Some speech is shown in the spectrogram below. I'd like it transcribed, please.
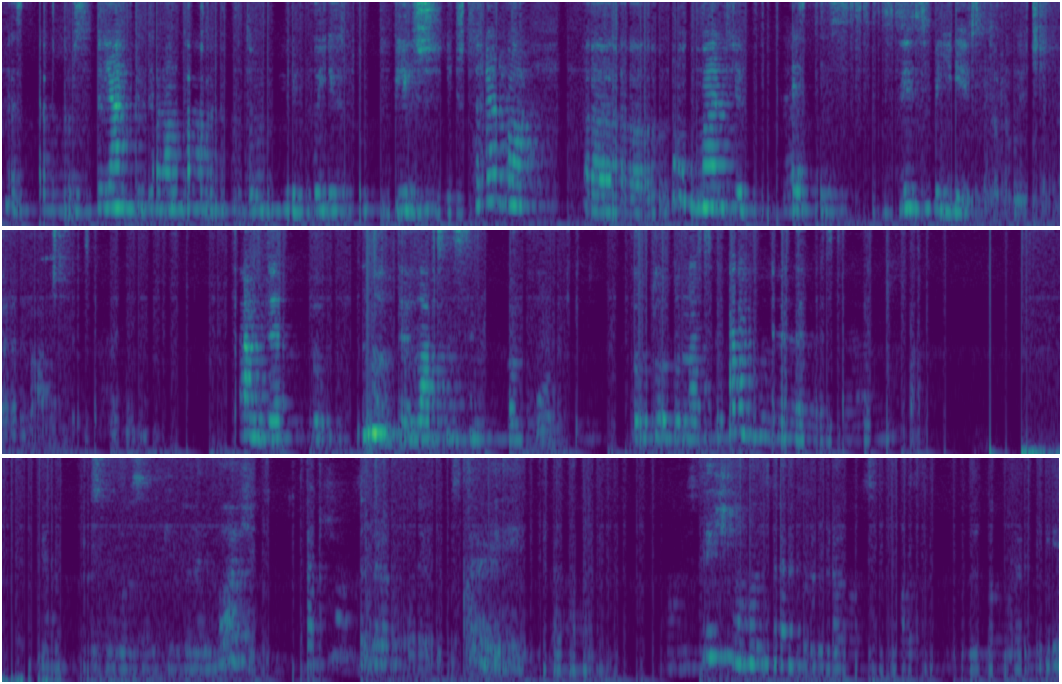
скажімо, стоянки для вантажних автомобілів, бо їх тут більше, ніж треба. Е, ну, метрів 10 зі своєї сторони ще передбачити зелені. Там, де, ну, де власне самі парковки. Бо тут у нас і так буде зелень. я просила все-таки передбачити. Так, ну, це врахуємо. Це логістичного центру, для вас, власне, буде добре, і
